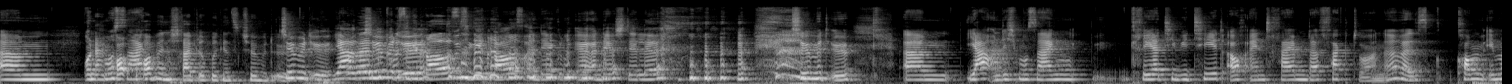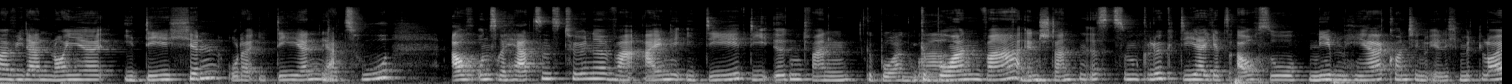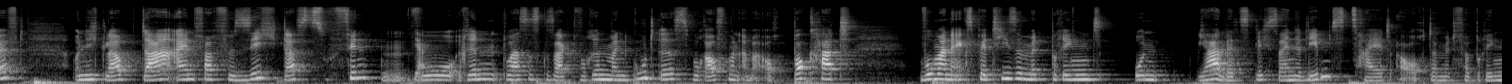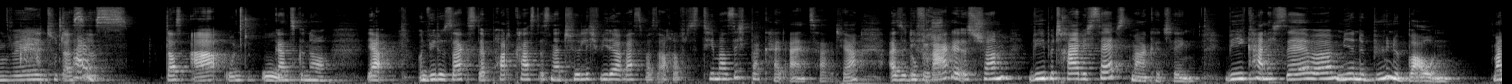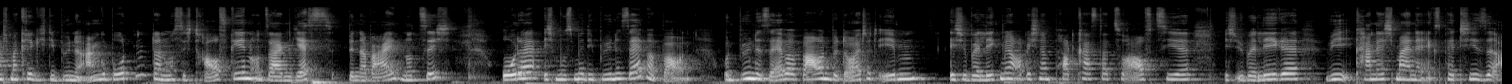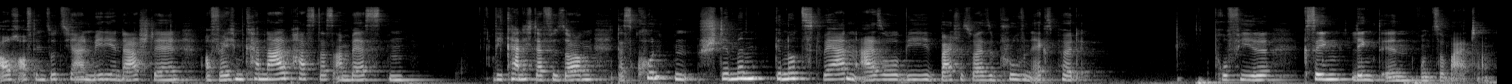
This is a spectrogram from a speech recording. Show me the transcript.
ähm, und muss Ro- sagen, Robin schreibt übrigens Tschö mit Ö. Tschö mit Ö. Ja, Robin, Tschö mit Grüße Ö. gehen raus. Grüße gehen raus an der, äh, an der Stelle. Tschö mit Ö. Ähm, ja, und ich muss sagen, Kreativität auch ein treibender Faktor, ne? weil es kommen immer wieder neue Ideen oder Ideen Ja. dazu. Auch unsere Herzenstöne war eine Idee, die irgendwann Geboren war. geboren war, entstanden ist zum Glück, die ja jetzt auch so nebenher kontinuierlich mitläuft. Und ich glaube, da einfach für sich das zu finden, Ja. worin, du hast es gesagt, worin man gut ist, worauf man aber auch Bock hat, wo man eine Expertise mitbringt und ja, letztlich seine Lebenszeit auch damit verbringen will, das total. ist das A und O. Ganz genau. Ja, und wie du sagst, der Podcast ist natürlich wieder was, was auch auf das Thema Sichtbarkeit einzahlt, ja? Also die. Frage ist schon, wie betreibe ich Selbstmarketing? Wie kann ich selber mir eine Bühne bauen? Manchmal kriege ich die Bühne angeboten, dann muss ich draufgehen und sagen, yes, bin dabei, nutze ich. Oder ich muss mir die Bühne selber bauen. Und Bühne selber bauen bedeutet eben, ich überlege mir, ob ich einen Podcast dazu aufziehe. Ich überlege, wie kann ich meine Expertise auch auf den sozialen Medien darstellen? Auf welchem Kanal passt das am besten? Wie kann ich dafür sorgen, dass Kundenstimmen genutzt werden? Also wie beispielsweise Proven Expert Profil, Xing, LinkedIn und so weiter.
